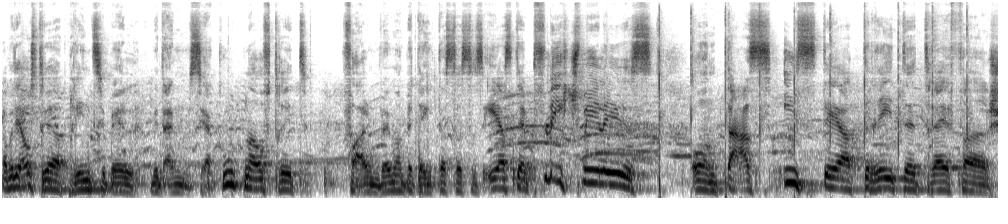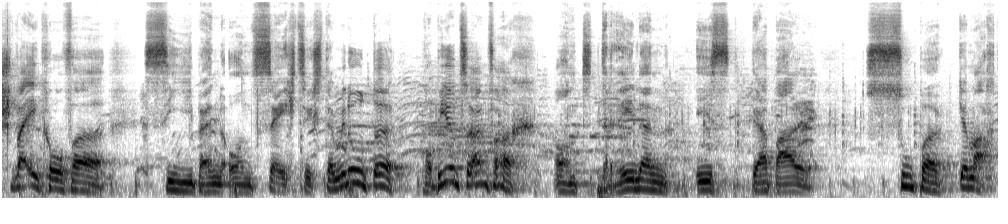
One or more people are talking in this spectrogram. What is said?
Aber die Austria prinzipiell mit einem sehr guten Auftritt, vor allem wenn man bedenkt, dass das das erste Pflichtspiel ist. Und das ist der dritte Treffer. Schweighofer, 67. Minute. Probiert's einfach. Und drinnen ist der Ball. Super gemacht.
